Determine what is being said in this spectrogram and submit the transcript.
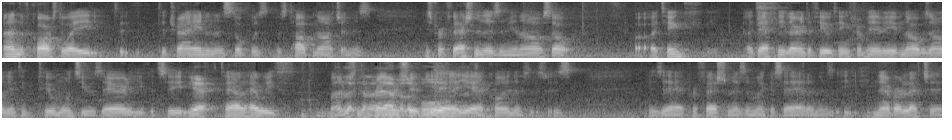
and of course the way the, the training and stuff was, was top notch, and his his professionalism, you know. So I think I definitely learned a few things from him, even though it was only I think two months he was there. You could see, Yeah. tell how he's managed the Premiership. Yeah, yeah, think. kind of his, his, his uh, professionalism, like I said, and his, he, he'd never let your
